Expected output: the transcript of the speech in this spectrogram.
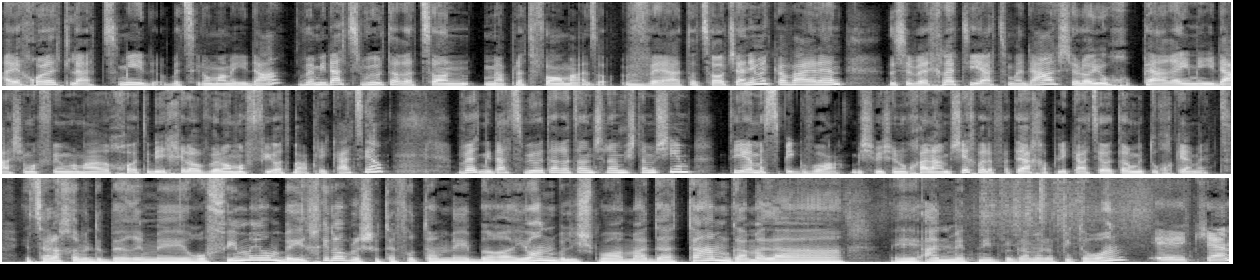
היכולת להתמיד בצילום המידע, ומידת שביעות הרצון מהפלטפורמה הזו. והתוצאות שאני מקווה אליהן, זה שבהחלט תהיה התמדה, שלא יהיו פערי מידע שמופיעים במערכות באיכילוב ולא מופיעות באפליקציה, ומידת שביעות הרצון של המשתמשים תהיה מספיק גבוהה, בשביל שנוכל נוכל להמשיך ולפתח אפליקציה יותר מתוחכמת. יצא לכם לדבר עם אה, רופאים היום באיכילוב, לשתף אותם אה, ברעיון ולשמוע מה דעתם, גם על ה... unmet need וגם על הפתרון? אה, כן,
